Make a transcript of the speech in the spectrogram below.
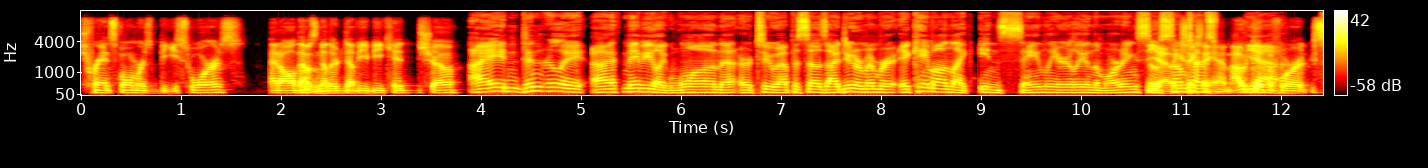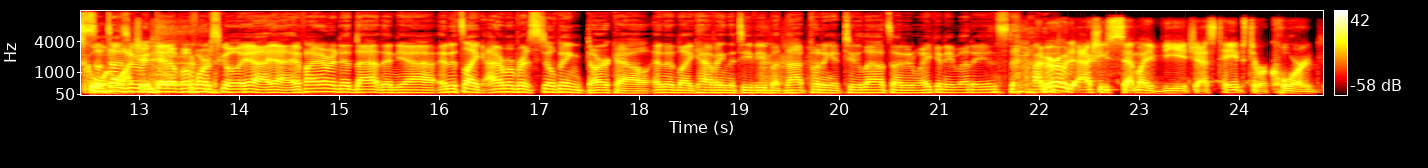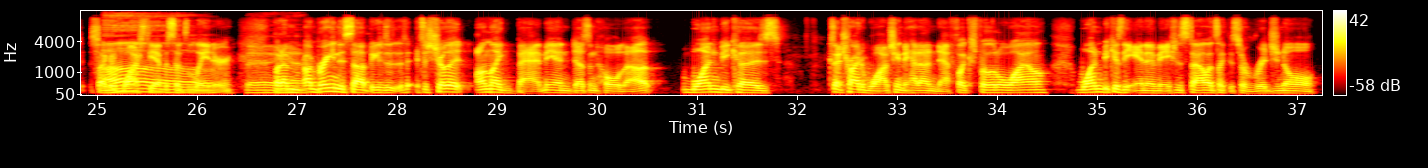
Transformers Beast Wars at all? That was another WB Kid show. I didn't really, uh, maybe like one or two episodes. I do remember it came on like insanely early in the morning. So yeah, like sometimes 6 a.m. I would yeah. get before school Sometimes we would it. get up before school. Yeah, yeah. If I ever did that, then yeah. And it's like I remember it still being dark out, and then like having the TV, but not putting it too loud so I didn't wake anybody and stuff. I remember I would actually set my VHS tapes to record so I could watch the episodes Oh, later. yeah, But I'm. I'm bringing this up because it's a show that, unlike Batman, doesn't hold up. One, because because I tried watching, they had it on Netflix for a little while. One, because the animation style is like this original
